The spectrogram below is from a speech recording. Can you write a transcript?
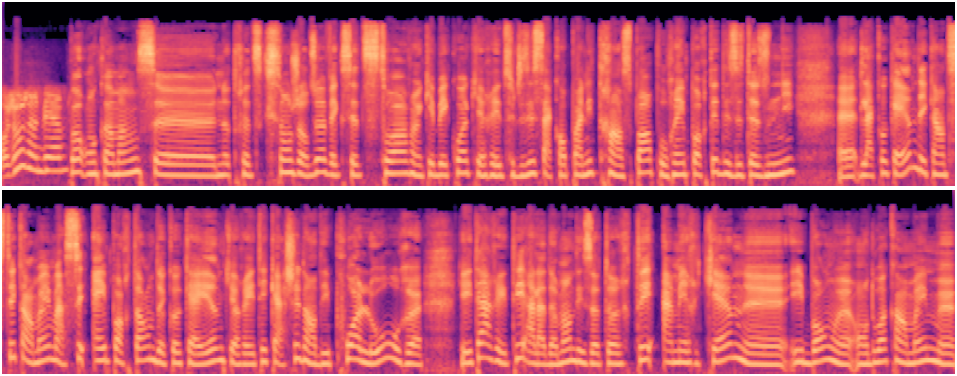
Bonjour, Geneviève. Bon, on commence euh, notre discussion aujourd'hui avec cette histoire. Un Québécois qui aurait utilisé sa compagnie de transport pour importer des États-Unis euh, de la cocaïne, des quantités quand même assez importantes de cocaïne qui auraient été cachées dans des poids lourds. Il a été arrêté à la demande des autorités américaines. Euh, et bon, euh, on doit quand même euh,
